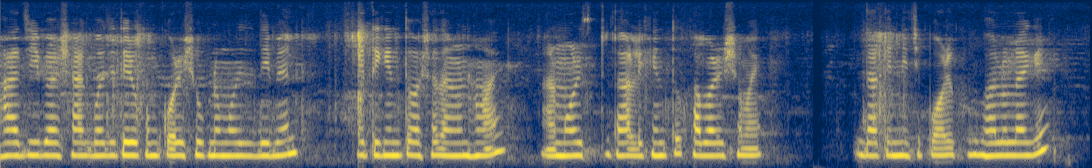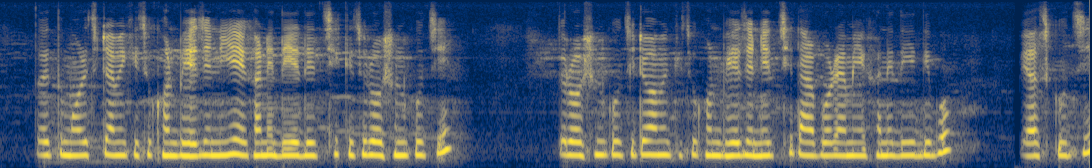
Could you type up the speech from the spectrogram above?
ভাজি বা শাক ভাজিতে এরকম করে শুকনো মরিচ দিবেন, এতে কিন্তু অসাধারণ হয়। আর মরিচটা তাহলে কিন্তু খাবারের সময় দাঁতের নিচে পরে খুব ভালো লাগে। তো এই তো মরিচটা আমি কিছুক্ষণ ভেজে নিয়ে এখানে দিয়ে দিচ্ছি কিছু রসুন কুচি। তো রসুন কুচিটাও আমি কিছুক্ষণ ভেজে নিচ্ছি, তারপরে আমি এখানে দিয়ে দিব পেঁয়াজ কুচি।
